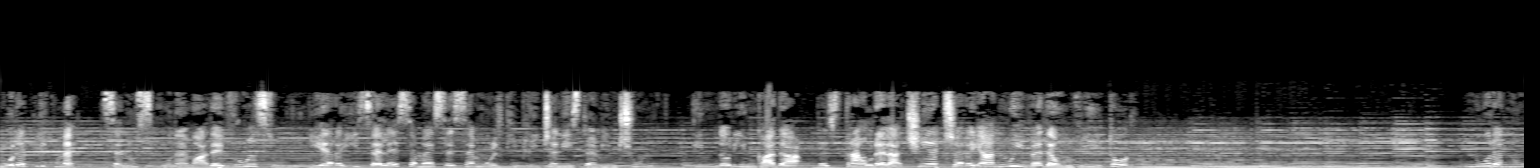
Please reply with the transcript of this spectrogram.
nu replicăm, să nu spunem adevărul sublinierei să lăsăm să se multiplice niște minciuni, din Dorinca de a păstra o relație cereia nu-i vede un viitor. Nu renunț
